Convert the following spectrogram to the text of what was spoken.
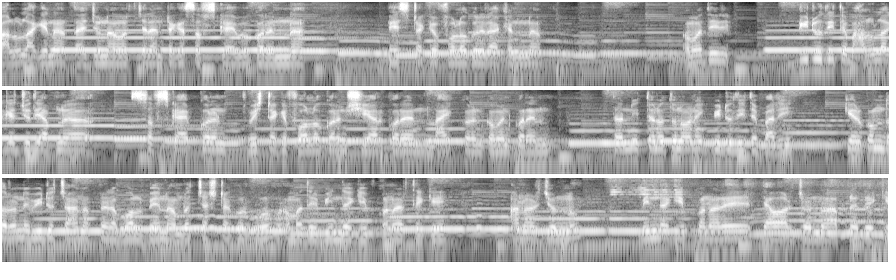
ভালো লাগে না, তাই জন্য আমার চ্যানেলটাকে সাবস্ক্রাইবও করেন না পেজটাকে ফলো করে রাখেন না। আমাদের ভিডিও দিতে ভালো লাগে যদি আপনারা সাবস্ক্রাইব করেন পেজটাকে ফলো করেন শেয়ার করেন লাইক করেন কমেন্ট করেন। তার নিত্য নতুন অনেক ভিডিও দিতে পারি। কীরকম ধরনের ভিডিও চান আপনারা বলবেন, আমরা চেষ্টা করব আমাদের বিন্দা গিফট কর্নার থেকে আনার জন্য। বিন্দা গিফট কর্নারে দেওয়ার জন্য আপনাদেরকে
